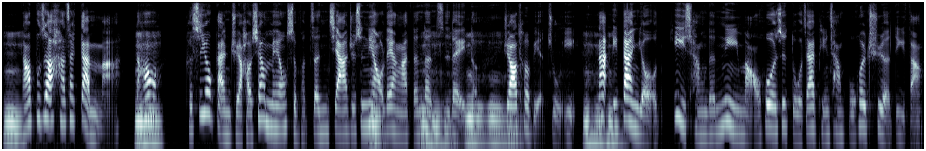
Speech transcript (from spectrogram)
嗯、然后不知道它在干嘛，然后可是又感觉好像没有什么增加，就是尿量啊等等之类的，嗯、就要特别注意。嗯、那一旦有异常的逆毛，或者是躲在平常不会去的地方，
